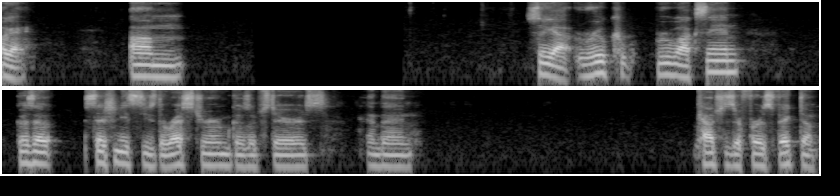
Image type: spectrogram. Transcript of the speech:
Okay. Um. So yeah, Rue Rue walks in, goes out, says she needs to use the restroom, goes upstairs, and then couches her first victim.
